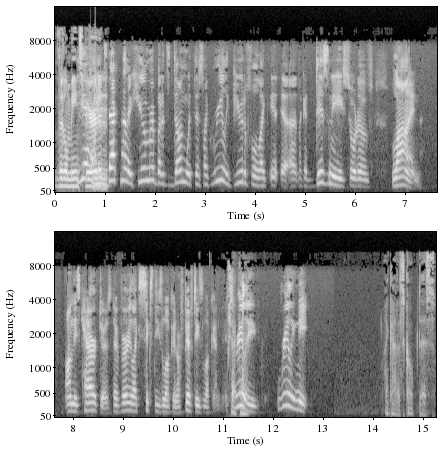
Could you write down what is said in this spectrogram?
little mean Yeah, spirited. it's that kind of humor, but it's done with this like really beautiful, like uh, uh, like a Disney sort of line on these characters. They're very like '60s looking or '50s looking. It's Check really really neat. I got to scope this.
